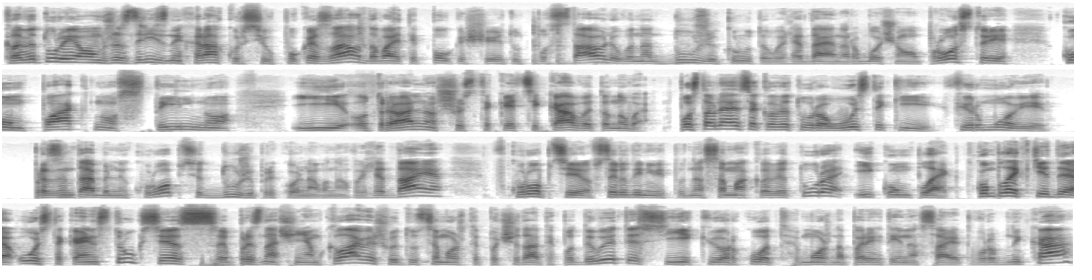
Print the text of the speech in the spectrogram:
клавіатуру я вам вже з різних ракурсів показав. Давайте поки що я тут поставлю. Вона дуже круто виглядає на робочому просторі, компактно, стильно і от реально щось таке цікаве та нове. Поставляється клавіатура в ось такій фірмовій презентабельній коробці. Дуже прикольно вона виглядає. В коробці всередині відповідна сама клавіатура і комплект. В комплекті йде ось така інструкція з призначенням клавіш. Ви тут це можете почитати, подивитись. Є QR-код, можна перейти на сайт виробника.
